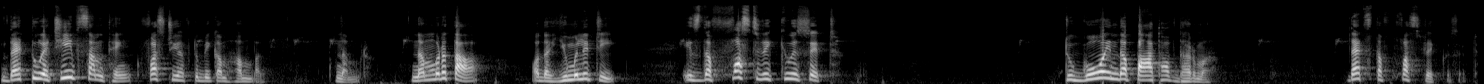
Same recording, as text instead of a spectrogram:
that to achieve something, first you have to become humble, Namra. Namrata or the humility is the first requisite to go in the path of Dharma. That's the first requisite.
